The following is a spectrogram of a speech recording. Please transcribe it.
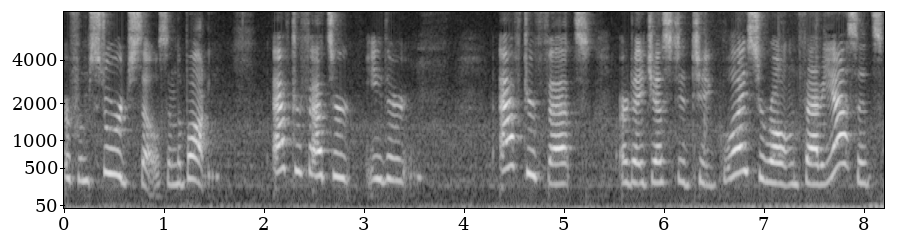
or from storage cells in the body. After fats are either after fats are digested to glycerol and fatty acids,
